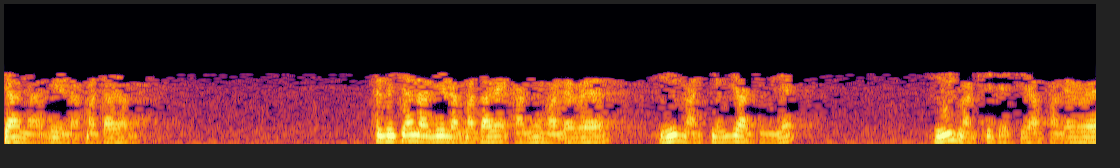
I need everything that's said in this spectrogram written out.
ကြားနာလေးလာမှတ်သားရမယ်။အဲဒီကြားနာလေးလာမှတ်သားတဲ့အခါမျိုးမှာလည်းပဲဤမှကျင့်ကြသူရဲ့ဤမှဖြစ်တဲ့တရားမှာလည်းပဲ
